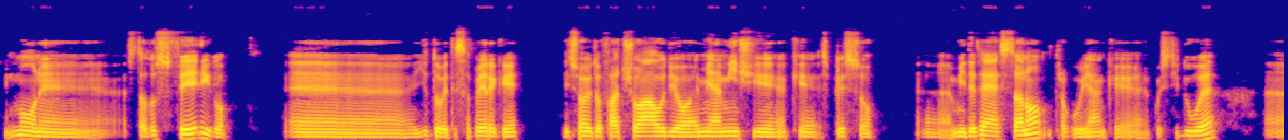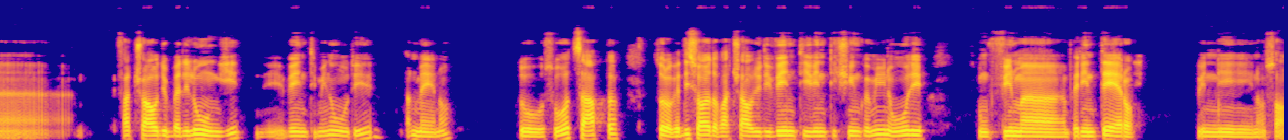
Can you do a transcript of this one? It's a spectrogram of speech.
filmone stratosferico. Eh, io dovete sapere che di solito faccio audio ai miei amici che spesso eh, mi detestano, tra cui anche questi due. Eh, faccio audio belli lunghi, di 20 minuti almeno, su, su WhatsApp, solo che di solito faccio audio di 20-25 minuti, un film per intero, quindi non so,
